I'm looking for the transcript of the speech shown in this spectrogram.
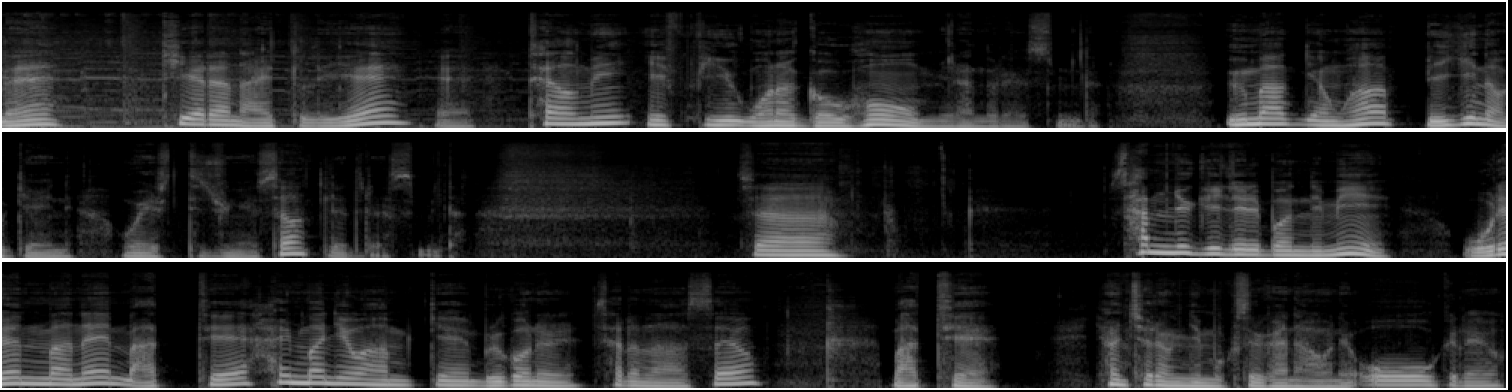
네, 키에라 나이틀리의 예, Tell Me If You Wanna Go Home 이라는 노래였습니다. 음악 영화 Begin Again OST 중에서 들려드렸습니다. 자, 3611번님이 오랜만에 마트에 할머니와 함께 물건을 사러 나왔어요. 마트에 현철형님 목소리가 나오네. 오, 그래요.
